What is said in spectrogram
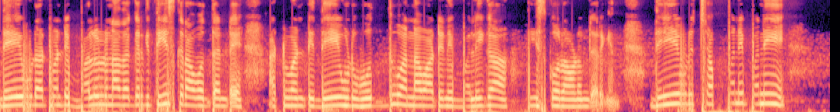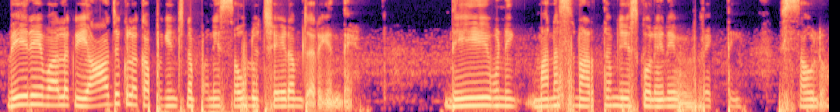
దేవుడు అటువంటి బలులు నా దగ్గరికి తీసుకురావద్దంటే అటువంటి దేవుడు వద్దు అన్న వాటిని బలిగా తీసుకురావడం జరిగింది. దేవుడు చెప్పని పని వేరే వాళ్ళకు యాజకులకు అప్పగించిన పని సౌలు చేయడం జరిగింది. దేవుని మనస్సును అర్థం చేసుకోలేని వ్యక్తి సౌలు.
